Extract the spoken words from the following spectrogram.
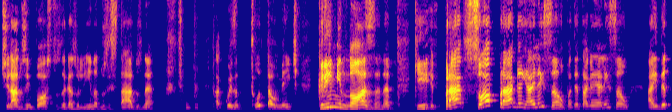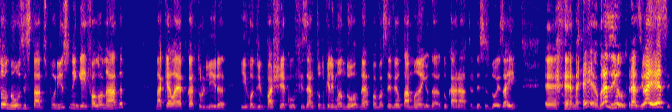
tirado os impostos da gasolina dos estados, né? uma coisa totalmente criminosa, né? Que pra, só para ganhar a eleição, para tentar ganhar a eleição. Aí detonou os estados por isso, ninguém falou nada. Naquela época, Arthur Lira e Rodrigo Pacheco fizeram tudo que ele mandou, né? Para você ver o tamanho da, do caráter desses dois aí. É, é, é, o Brasil, o Brasil é esse.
